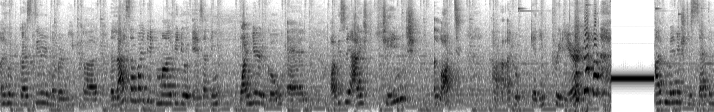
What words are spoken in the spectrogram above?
I hope you guys still remember me because the last time I did my video is I think one year ago and obviously I changed a lot. Uh, I hope getting prettier. I've managed to settle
